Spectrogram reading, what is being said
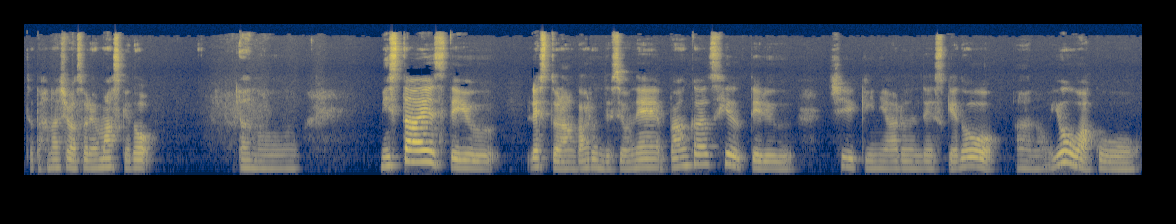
ちょっと話はそれますけど、あの、ミスターエースっていうレストランがあるんですよね。バンカーズヒルっていう地域にあるんですけどあの要はこ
